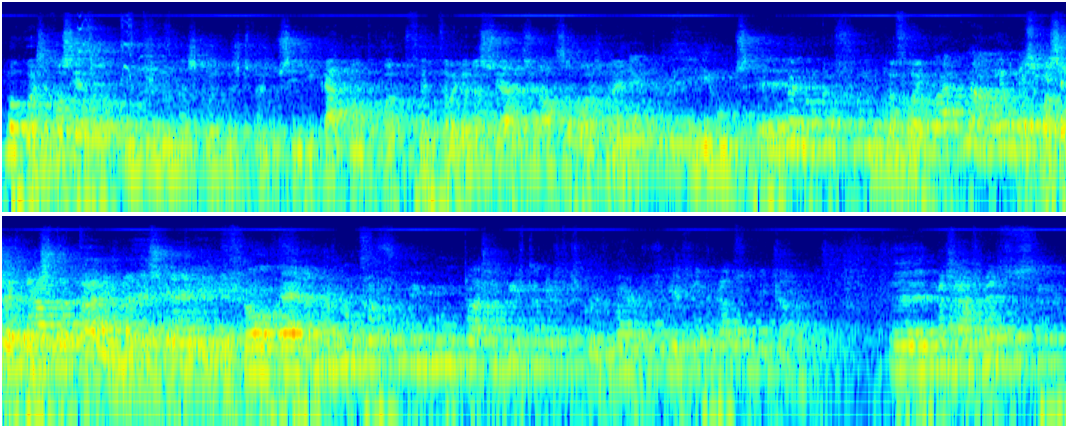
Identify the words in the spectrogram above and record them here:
Uma coisa, você andou metido nas, questões do sindicato, quando foi- trabalhou na Sociedade Nacional de Sabões, não é? E os, eh, Mas nunca fui. Nunca foi? Não, eu deixei. Você era contestatário, não é? Desse É, só era, mas nunca ativista nestas coisas, mas eu conseguia ser ligado sindical. Eh, mas às vezes eh,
